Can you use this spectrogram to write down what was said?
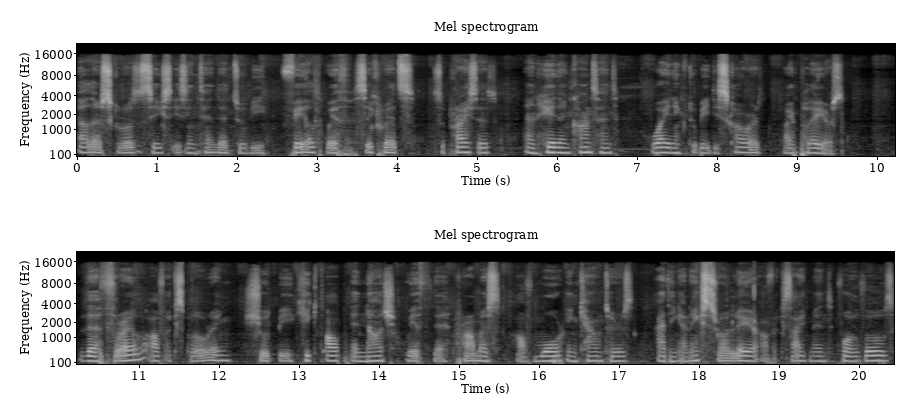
Elder Scrolls 6 is intended to be filled with secrets, surprises, and hidden content waiting to be discovered by players. The thrill of exploring should be kicked up a notch with the promise of more encounters, adding an extra layer of excitement for those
